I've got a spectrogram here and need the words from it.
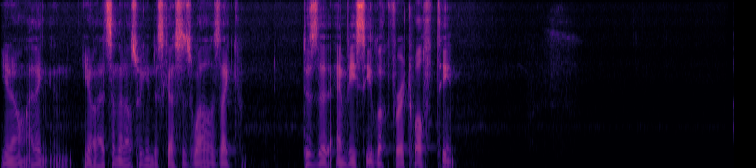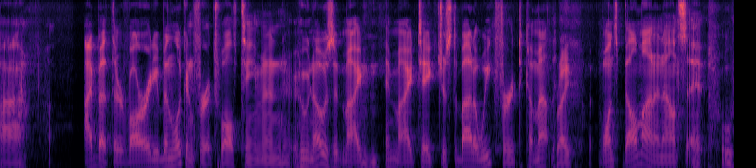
You know, I think and, you know that's something else we can discuss as well. Is like, does the MVC look for a 12th team? I bet they've already been looking for a 12th team, and who knows? It might it might take just about a week for it to come out. Mm-hmm. Right. Once Belmont announced, it, whew,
